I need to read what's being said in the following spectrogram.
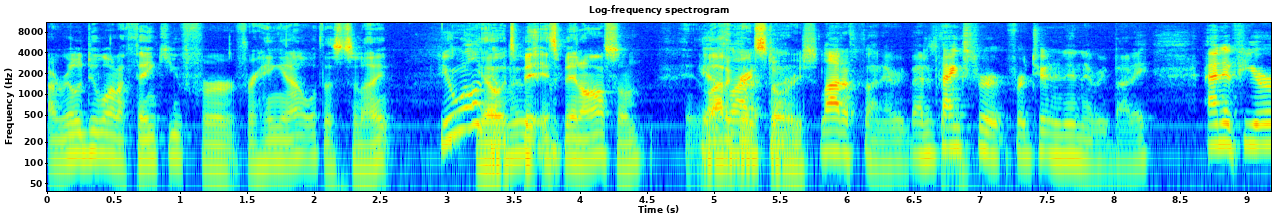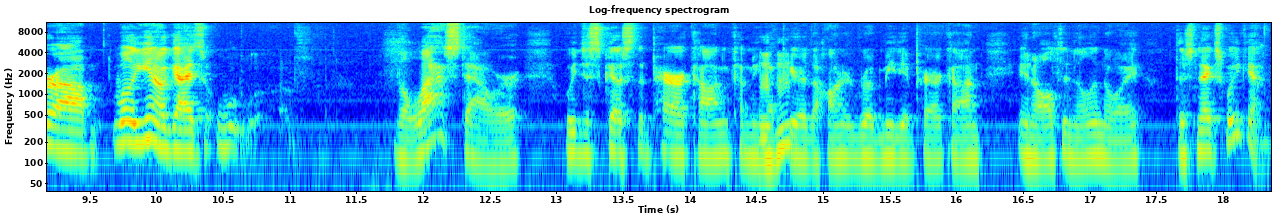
I really do want to thank you for for hanging out with us tonight. You're You welcome. know, it's It been it's been awesome. A Yeah, lot it's of great fun. stories. A lot of fun, everybody. And thanks for, for tuning in, everybody. And if you're, uh, well, you know, guys, w- the last hour, we discussed the Paracon coming Mm-hmm. up here, the Haunted Road Media Paracon in Alton, Illinois, this next weekend.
